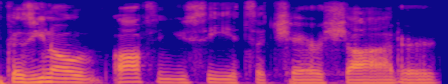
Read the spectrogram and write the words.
Because you know often you see it's a chair shot or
